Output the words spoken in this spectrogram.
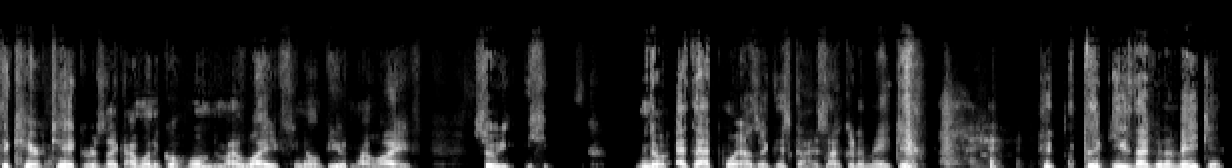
the caretaker was like, I want to go home to my wife, you know, be with my wife. So he, he you know, at that point, I was like, this guy's not going to make it. like he's not going to make it.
